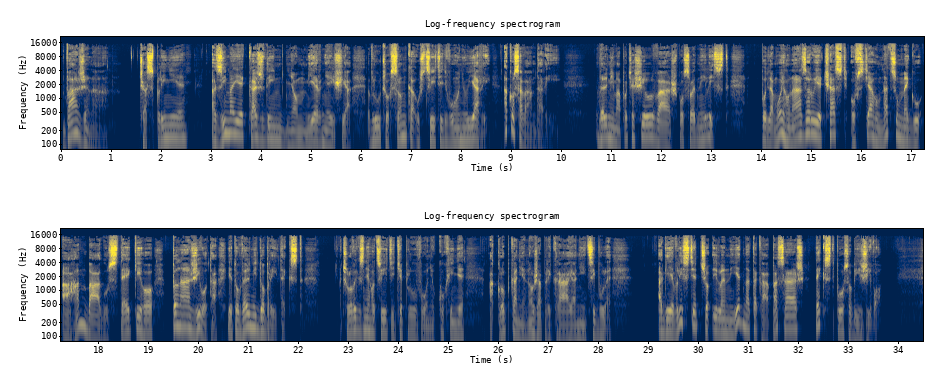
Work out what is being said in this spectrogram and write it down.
Vážená, čas plinie a zima je každým dňom miernejšia. V lúčoch slnka už cítiť vôňu jary. Ako sa vám darí? Veľmi ma potešil váš posledný list. Podľa môjho názoru je časť o vzťahu Natsumegu a Hambágu Stékyho plná života. Je to veľmi dobrý text. Človek z neho cíti teplú vôňu kuchyne a klopkanie noža pri krájaní cibule. Ak je v liste čo i len jedna taká pasáž, text pôsobí živo.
